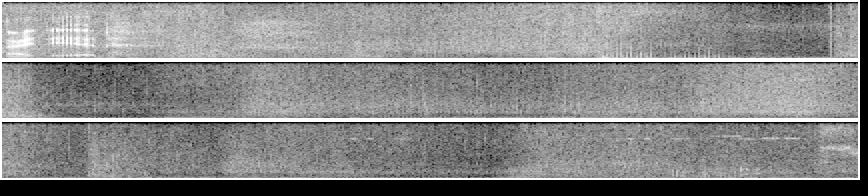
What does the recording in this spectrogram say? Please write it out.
I did. Over the rocks.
